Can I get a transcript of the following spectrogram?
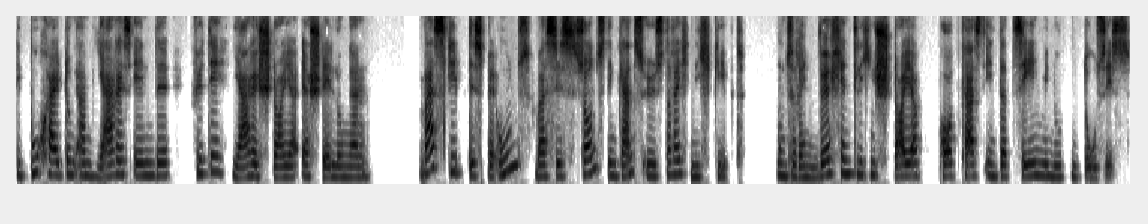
die Buchhaltung am Jahresende für die Jahressteuererstellungen. Was gibt es bei uns, was es sonst in ganz Österreich nicht gibt? Unseren wöchentlichen Steuerpodcast in der 10 Minuten Dosis.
